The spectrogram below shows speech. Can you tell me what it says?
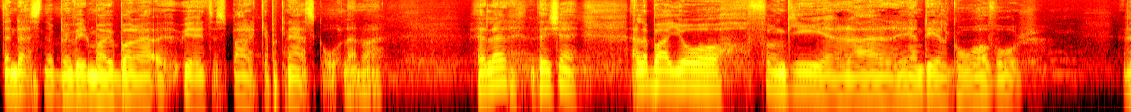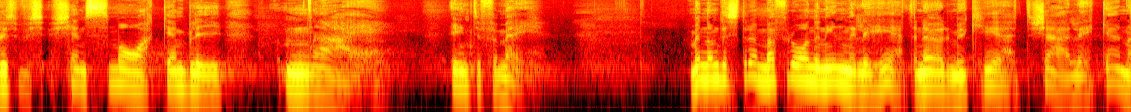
Den där snubben vill man ju bara, vill inte sparka på knäskålen. Va? Eller? Det känns, eller bara jag fungerar i en del gåvor. Det känns smaken bli, nej, inte för mig. Men om det strömmar från en innerlighet, en ödmjukhet, kärleken,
